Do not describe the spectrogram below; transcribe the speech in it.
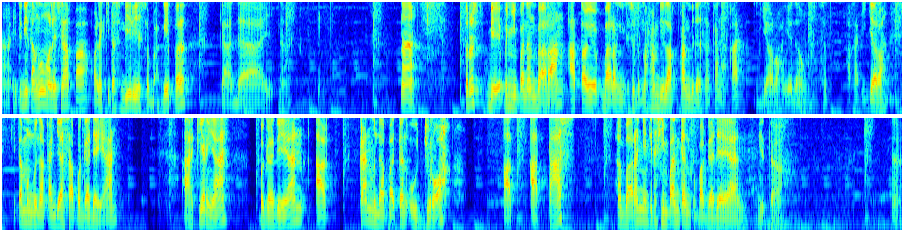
Nah, itu ditanggung oleh siapa? Oleh kita sendiri sebagai pegadai. Nah, nah terus biaya penyimpanan barang atau barang itu disebut mahram dilakukan berdasarkan akad ijarah ya dong. Akad ijarah kita menggunakan jasa pegadaian. Akhirnya pegadaian akan mendapatkan ujroh at atas eh, barang yang kita simpankan ke pegadaian gitu. Nah,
